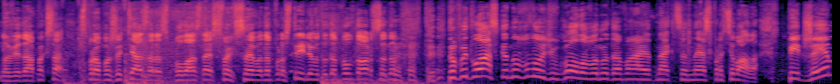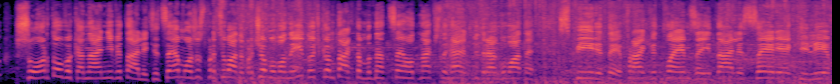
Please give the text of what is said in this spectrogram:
Ну від Апекса спроба життя зараз була, знаєш, своїх севена прострілювати до Белдорса. Ну, ну, будь ласка, ну влуч в голову, ну давай, однак це не спрацювало. Піджим, шорт у виконанні Віталіті. Це може спрацювати. Причому вони йдуть контактом. На це, однак, встигають відреагувати спіріти. Фраг від Флеймза і далі серія кілів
